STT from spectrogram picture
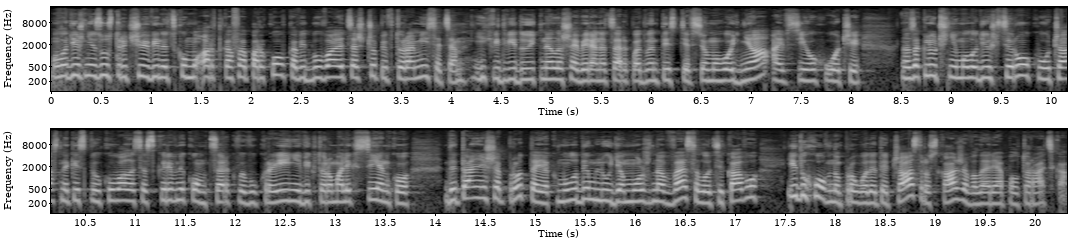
Молодіжні зустрічі у Вінницькому арт-кафе Парковка відбуваються що півтора місяця. Їх відвідують не лише віряна церква адвентистів сьомого дня, а й всі охочі. На заключній молодіжці року учасники спілкувалися з керівником церкви в Україні Віктором Алєксєєнко. Детальніше про те, як молодим людям можна весело, цікаво і духовно проводити час, розкаже Валерія Полторацька.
